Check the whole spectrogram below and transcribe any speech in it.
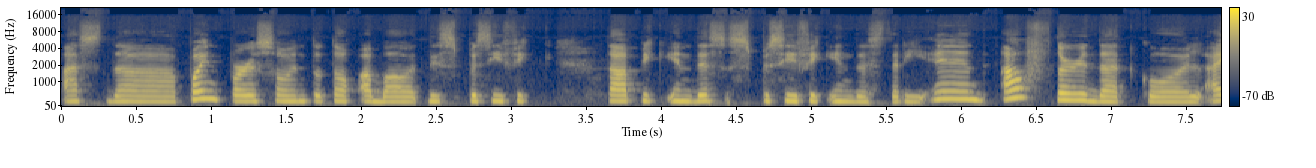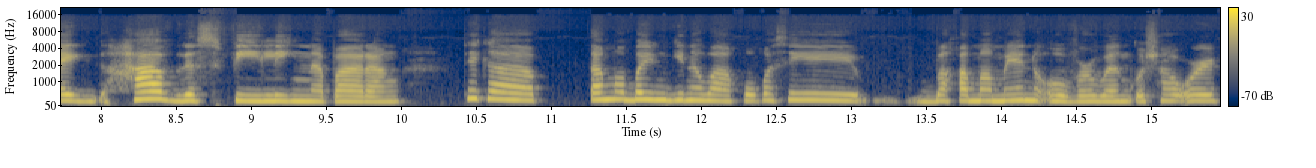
as the point person to talk about this specific topic in this specific industry. And after that call, I have this feeling na parang, teka, tama ba yung ginawa ko? Kasi baka mamaya na-overwhelm ko siya or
